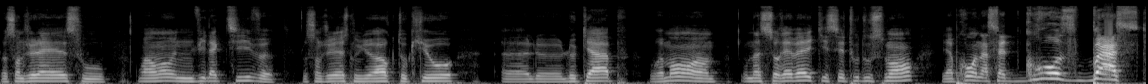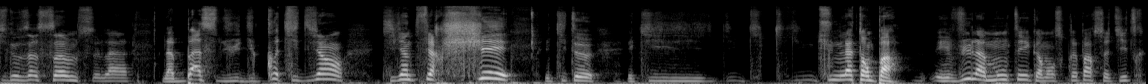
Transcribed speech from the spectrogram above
Los Angeles ou vraiment une ville active. Los Angeles, New York, Tokyo, euh, le, Cap. Vraiment, on a ce réveil qui c'est tout doucement. Et après, on a cette grosse basse qui nous assomme. La, basse du, quotidien qui vient te faire chier et qui te. et qui. tu ne l'attends pas. Et vu la montée, comment on se prépare ce titre,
